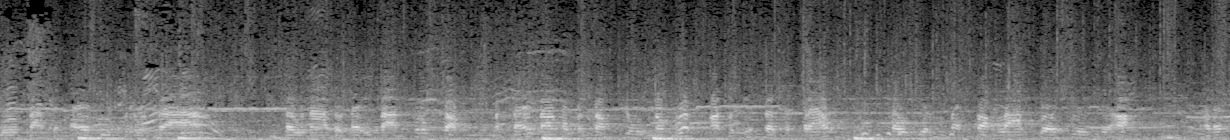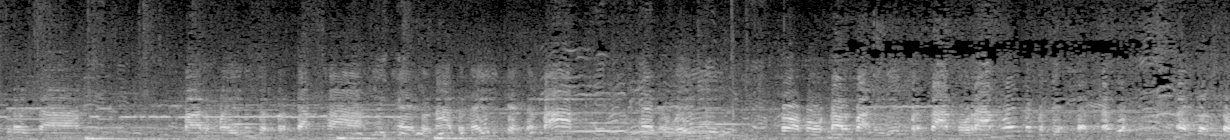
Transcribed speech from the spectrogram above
យើងបានតែពីប្រសាទៅណាទៅណីបានគ្រប់សពប៉ុន្តែបានមកប្រកបជួយក្នុងរត់អត់ប្រតិទិនទៅក្រៅ ទៅជាផ្នែកកងឡានជើជួយទៅអស់អានេះត្រូវការបារមីនឹងគាត់ប្រកាសថាយើងខែទៅណាទៅណីចេះតែបាបហេតុអ្វីក៏មកដល់បរិវេណប្រាសាទបុរាណហើយក៏ប្រតិទិនណាគាត់ហើយគាត់ទៅ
